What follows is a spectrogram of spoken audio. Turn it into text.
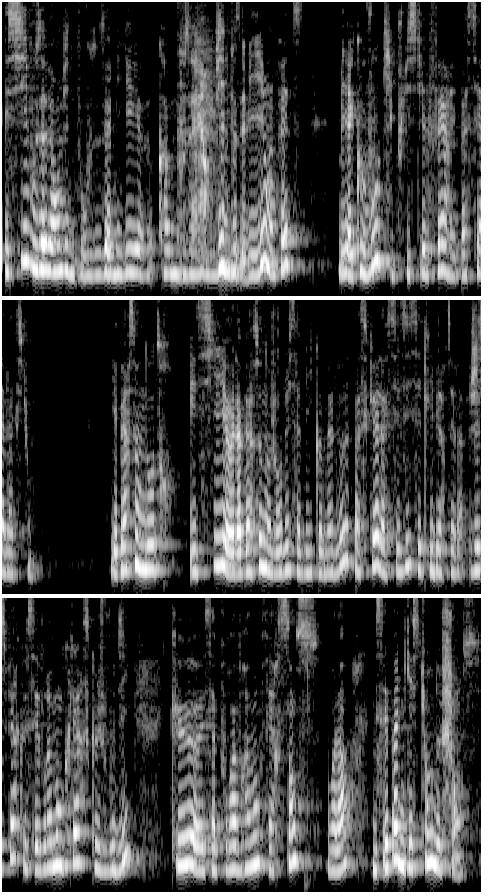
Et si vous avez envie de vous habiller euh, comme vous avez envie de vous habiller, en fait, il n'y a que vous qui puissiez le faire et passer à l'action. Il n'y a personne d'autre. Et si euh, la personne aujourd'hui s'habille comme elle veut, parce qu'elle a saisi cette liberté-là. J'espère que c'est vraiment clair ce que je vous dis, que ça pourra vraiment faire sens, voilà. Mais ce n'est pas une question de chance.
